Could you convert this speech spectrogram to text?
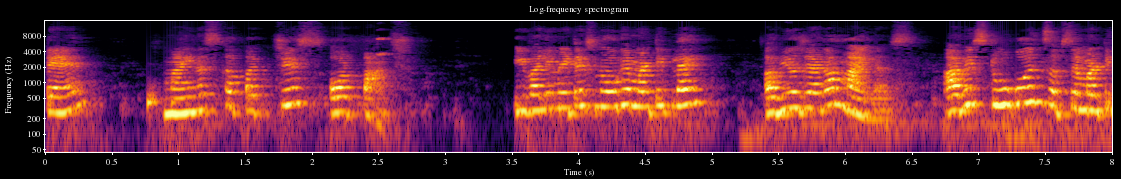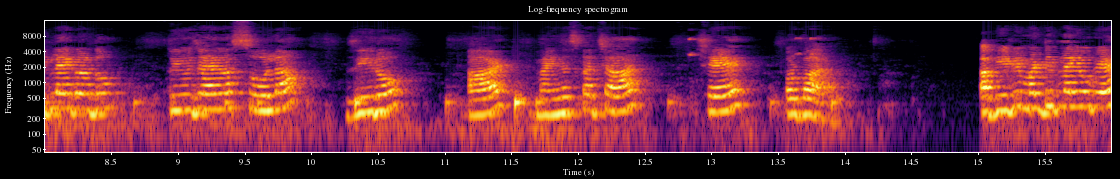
ten minus का पच्चीस और पाँच। ई वाली मैट्रिक्स में हो गया मल्टीप्लाई अभी हो जाएगा माइनस अब इस टू को इन सबसे मल्टीप्लाई कर दो। तो ये हो जाएगा सोलह ज़ीरो आठ माइनस का चार छ और बारह। अब ये भी मल्टीप्लाई हो गया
